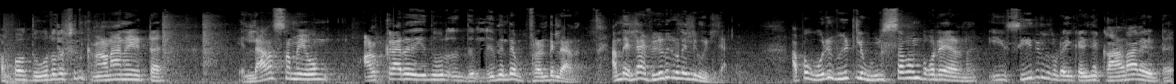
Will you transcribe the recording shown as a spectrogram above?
അപ്പോൾ ദൂരദർശൻ കാണാനായിട്ട് എല്ലാ സമയവും ആൾക്കാർ ഇത് ഇതിന്റെ ഫ്രണ്ടിലാണ്. അന്ന് എല്ലാ വീടുകളിലും ഇല്ല. അപ്പോൾ ഒരു വീട്ടിൽ ഉത്സവം പോലെയാണ് ഈ സീരിയൽ തുടങ്ങിക്കഴിഞ്ഞാൽ കാണാനായിട്ട്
